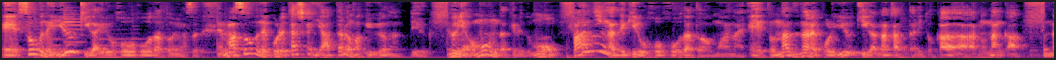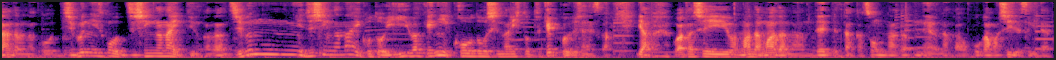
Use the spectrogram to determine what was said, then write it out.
えー、すごくね、勇気がいる方法だと思います。まあすごくね、これ確かにやったらうまくいくよなっていうふうには思うんだけれども、万人ができる方法だとは思わない。えっ、ー、と、なぜならこれ勇気がなかったりとか、あのなんか、なんだろうな、こう自分にこう自信がないっていうのかな、自分に自信がないことを言い訳に行動しない人って結構いるじゃないですか。いや、私はまだまだなんでって、なんかそんなね、なんかおこがましいですみたいな。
